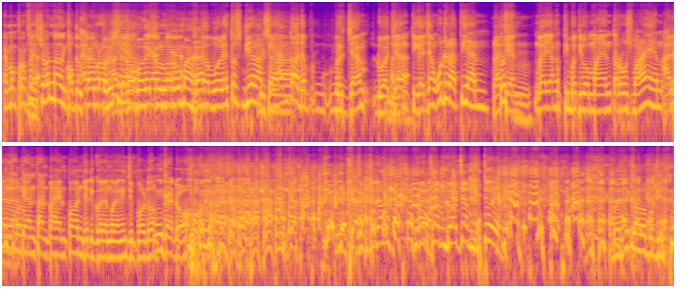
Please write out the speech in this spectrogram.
Emang profesional gitu Oh, kan. emang profesional. Boleh keluar latihannya. rumah kan? Nggak boleh terus dia latihan Bisa- tuh ada berjam, dua jam, Ada. tiga jam, udah latihan. Latihan. Terus nggak yang tiba-tiba main terus main. Ada Ini cuman- latihan tanpa handphone jadi goyang-goyangin jempol doang. Enggak dong. Gitu dong. Dua jam dua jam gitu ya. Berarti kalau begitu,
